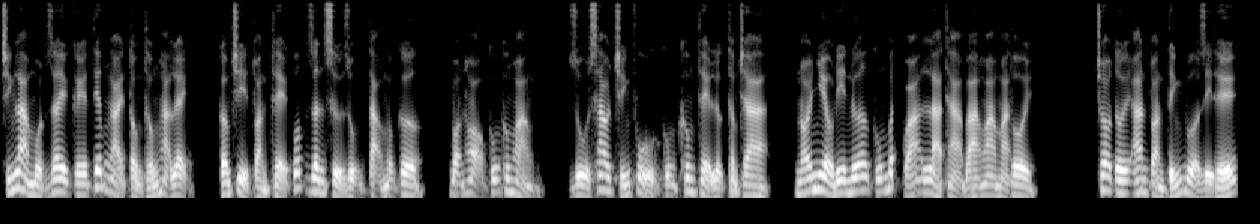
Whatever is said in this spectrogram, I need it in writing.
Chính là một giây kế tiếp ngài tổng thống hạ lệnh, cấm chỉ toàn thể quốc dân sử dụng tạo mộng cơ, bọn họ cũng không hoảng, dù sao chính phủ cũng không thể lực thẩm tra, nói nhiều đi nữa cũng bất quá là thả ba hoa mà thôi. Cho tới an toàn tính đùa gì thế?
